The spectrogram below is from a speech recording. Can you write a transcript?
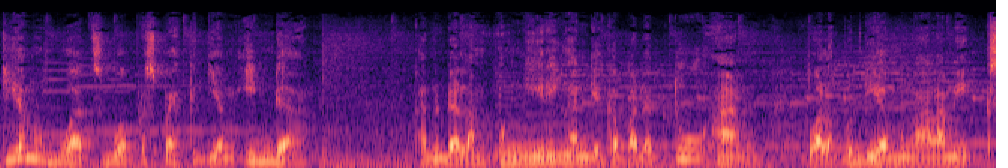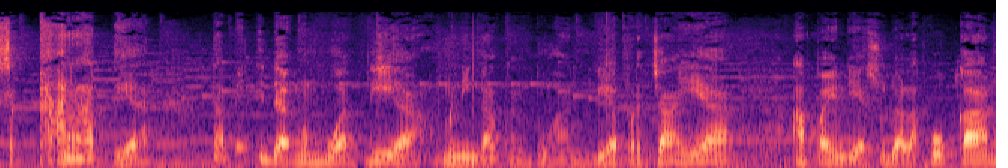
dia membuat sebuah perspektif yang indah. Karena dalam pengiringan dia kepada Tuhan, walaupun dia mengalami sekarat ya, tapi tidak membuat dia meninggalkan Tuhan. Dia percaya apa yang dia sudah lakukan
